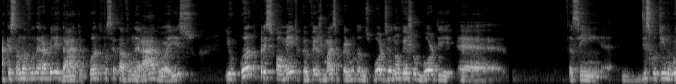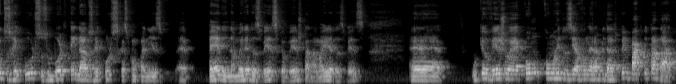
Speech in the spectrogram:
a questão da vulnerabilidade, o quanto você está vulnerável a isso e o quanto, principalmente, o que eu vejo mais a pergunta nos boards, eu não vejo o board é, assim discutindo muitos recursos. O board tem dado os recursos que as companhias é, pedem, na maioria das vezes que eu vejo, tá? Na maioria das vezes. É, o que eu vejo é como, como reduzir a vulnerabilidade, porque o impacto está dado.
